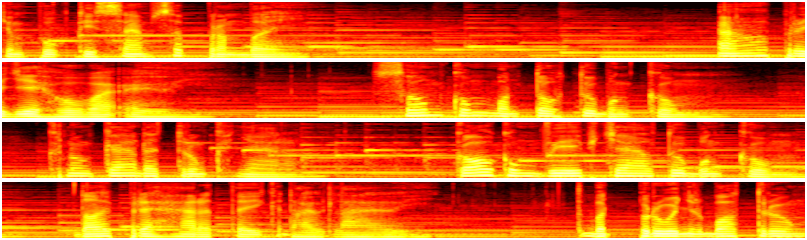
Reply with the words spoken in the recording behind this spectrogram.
ចំពុកទី38អោព្រះយេហូវ៉ាអើយសូមគុំបន្ទោសទូបង្គំ ក្នុងការដែលទ្រង់ខ្ញាល់ក៏គុំវាយផ្ចាលទូបង្គំ ដោយព្រះハរតីក្តៅឡើយត្បិតព្រួញរបស់ទ្រង់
